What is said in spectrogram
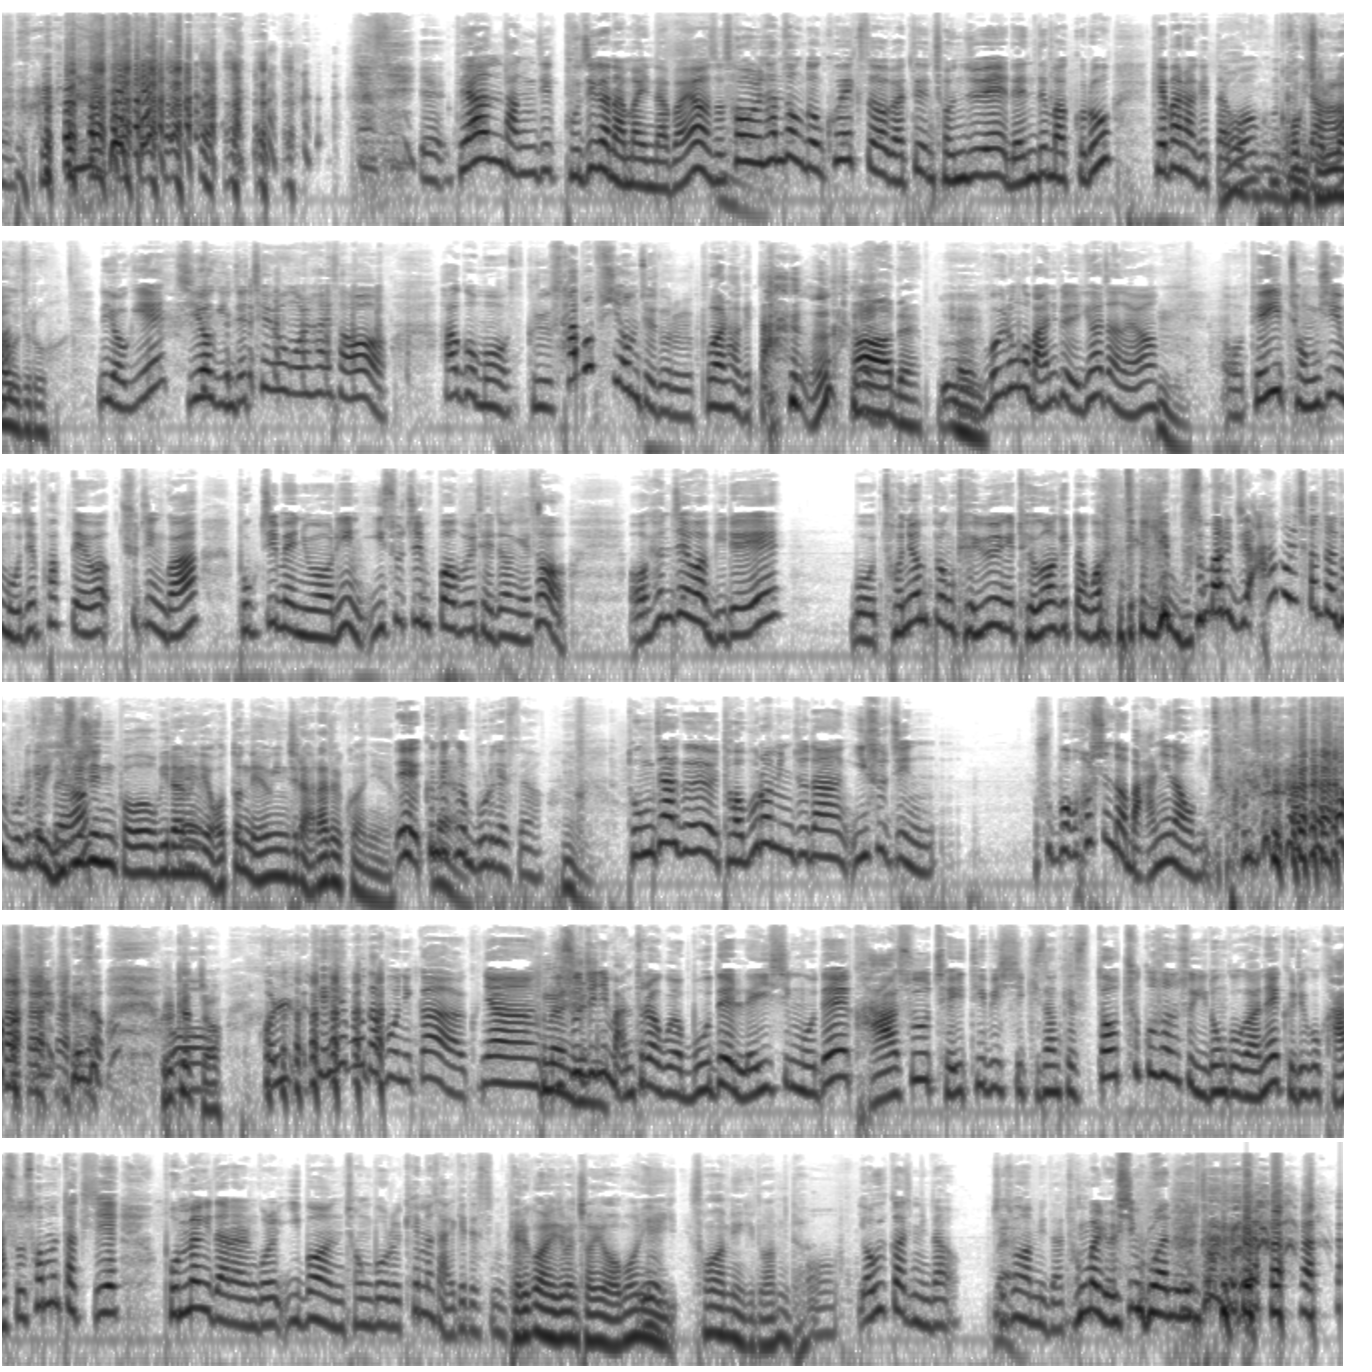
예, 대한 방직 부지가 남아 있나 봐요. 그래서 서울 삼성동 코엑스와 같은 전주의 랜드마크로 개발하겠다고 어. 거기 전라우드로. 근데 여기에 지역 인재 채용을 해서 하고 뭐 그리고 사법 시험 제도를 부활하겠다. 아, 네. 예, 뭐 이런 거 많이들 얘기하잖아요. 음. 어, 대입 정시 모집 확대와 추진과 복지 매뉴얼인 이수진법을 제정해서 어, 현재와 미래에 뭐 전염병 대유행에 대응하겠다고 하는데 이게 무슨 말인지 아무리 찾아도 그 모르겠어요. 이수진법이라는 네. 게 어떤 내용인지를 알아들 거 아니에요. 예, 근데 네. 그걸 모르겠어요. 음. 동작을 더불어민주당 이수진 후보가 훨씬 더 많이 나옵니다. 검색을 하면. 그래서 그렇겠죠. 어, 걸, 이렇게 해보다 보니까 그냥 이수진이 많더라고요. 모델, 레이싱 모델, 가수, JTBC 기상캐스터, 축구 선수 이동구 간에 그리고 가수 서문탁 씨의 본명이다라는 걸 이번 정보를 캐면서 알게 됐습니다. 별거 아니지만 저희 어머니 예. 성함이기도 합니다. 어, 여기까지입니다. 네. 죄송합니다. 정말 열심히 모았는데 이 정도예요.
